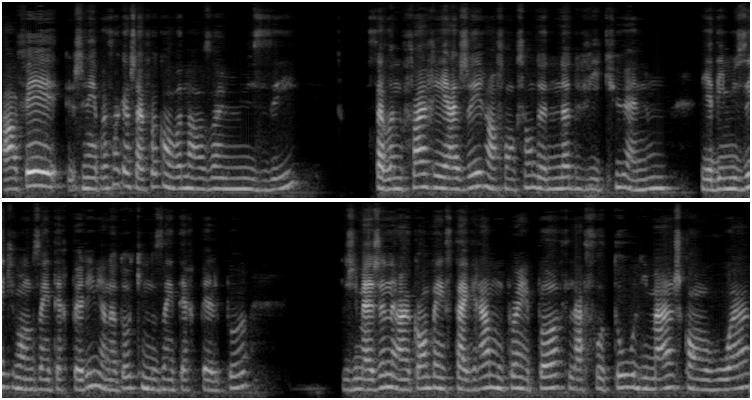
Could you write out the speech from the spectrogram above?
en fait, j'ai l'impression qu'à chaque fois qu'on va dans un musée, ça va nous faire réagir en fonction de notre vécu à nous. Il y a des musées qui vont nous interpeller, mais il y en a d'autres qui ne nous interpellent pas. J'imagine un compte Instagram ou peu importe, la photo, l'image qu'on voit,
